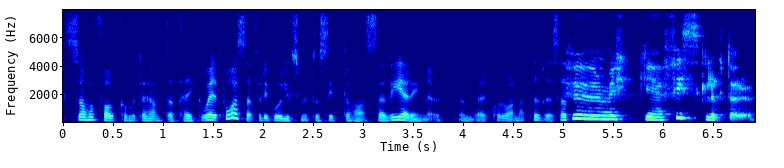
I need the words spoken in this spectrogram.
så har folk kommit och hämtat take away-påsar för det går ju liksom inte att sitta och ha servering nu under coronatider. Så att, Hur mycket fisk luktar du?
